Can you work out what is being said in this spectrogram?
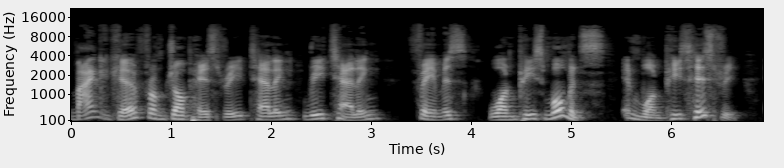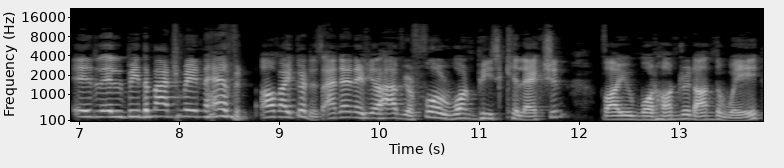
mangaka from Jump history telling, retelling famous One Piece moments in One Piece history. It'll, it'll be the match made in heaven. Oh my goodness. And then if you'll have your full One Piece collection, volume 100 on the way,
